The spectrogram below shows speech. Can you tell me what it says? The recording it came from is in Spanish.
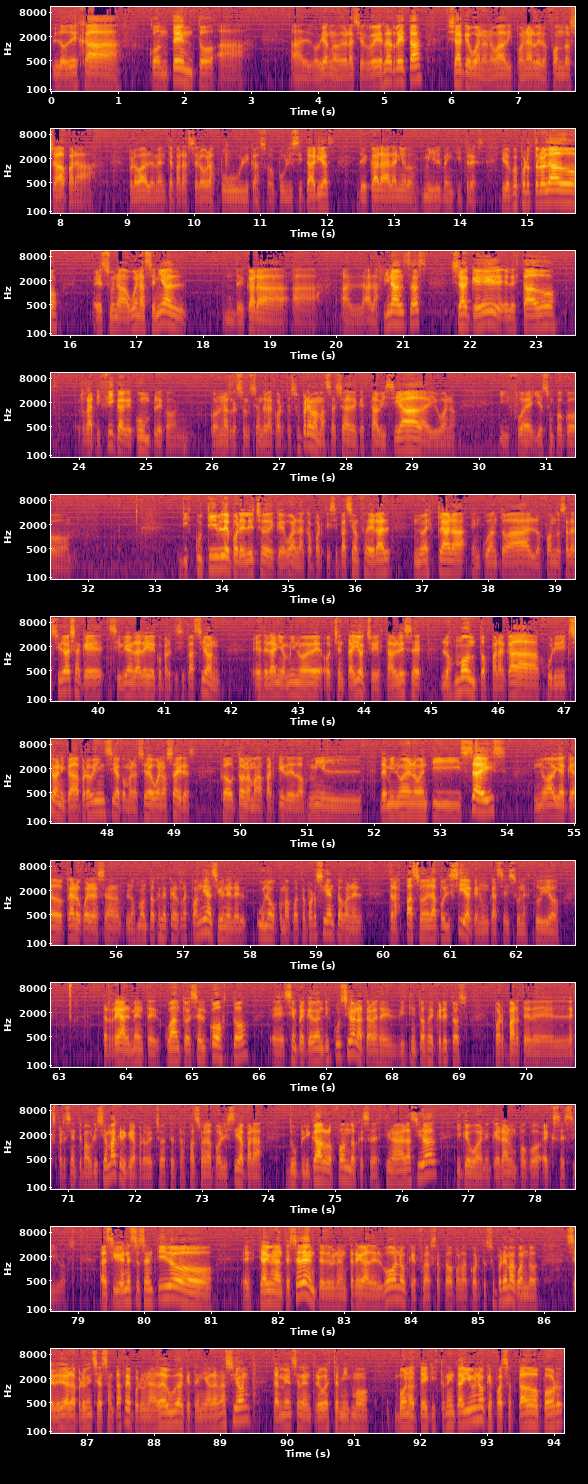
lo deja contento al gobierno de Horacio Rodríguez Larreta, ya que, bueno, no va a disponer de los fondos ya para, probablemente para hacer obras públicas o publicitarias de cara al año 2023. Y después, por otro lado, es una buena señal de cara a, las finanzas, ya que el Estado ratifica que cumple con, una resolución de la Corte Suprema, más allá de que está viciada y bueno, y fue y es un poco discutible por el hecho de que bueno, la coparticipación federal no es clara en cuanto a los fondos a la ciudad, ya que si bien la ley de coparticipación es del año 1988 y establece los montos para cada jurisdicción y cada provincia, como la ciudad de Buenos Aires fue autónoma a partir de 2000, de 1996, no había quedado claro cuáles eran los montos que le correspondían, si bien en el 1,4% con el traspaso de la policía, que nunca se hizo un estudio realmente cuánto es el costo, eh, siempre quedó en discusión a través de distintos decretos por parte del expresidente Mauricio Macri, que aprovechó este traspaso de la policía para duplicar los fondos que se destinan a la ciudad y que, bueno, que eran un poco excesivos. Así que en ese sentido este, hay un antecedente de una entrega del bono que fue aceptado por la Corte Suprema cuando se le dio a la provincia de Santa Fe por una deuda que tenía la nación. También se le entregó este mismo bono TX31 que fue aceptado por,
